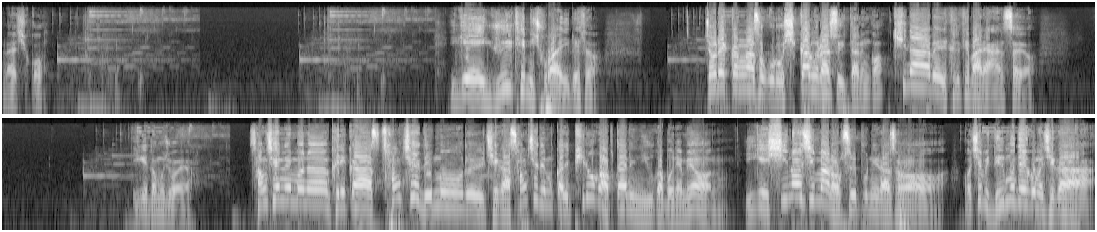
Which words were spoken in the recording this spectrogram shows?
렛츠고. 이게 유일템이 좋아요 이래서. 쩌렉 강화석으로 식강을 할 수 있다는 거? 키나를 그렇게 많이 안 써요. 이게 너무 좋아요 성체 뇌물은 그러니까 성체 뇌물을 제가 성체 뇌물까지 필요가 없다는 이유가 뭐냐면 이게 시너지만 없을 뿐이라서 어차피 뇌물 대금은 제가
